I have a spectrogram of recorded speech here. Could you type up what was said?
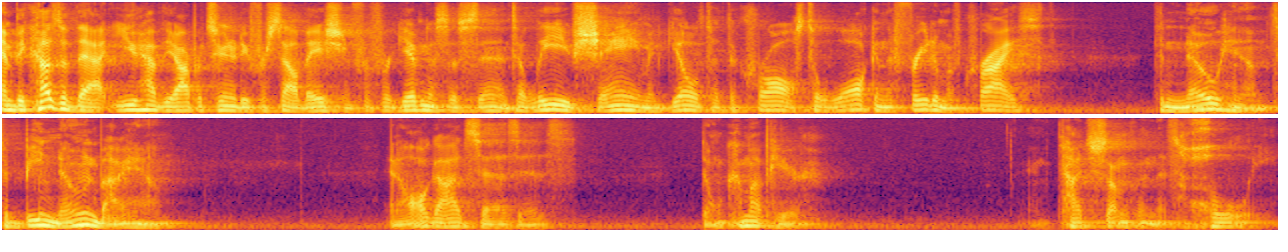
And because of that, you have the opportunity for salvation, for forgiveness of sin, to leave shame and guilt at the cross, to walk in the freedom of Christ, to know Him, to be known by Him. And all God says is, don't come up here and touch something that's holy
